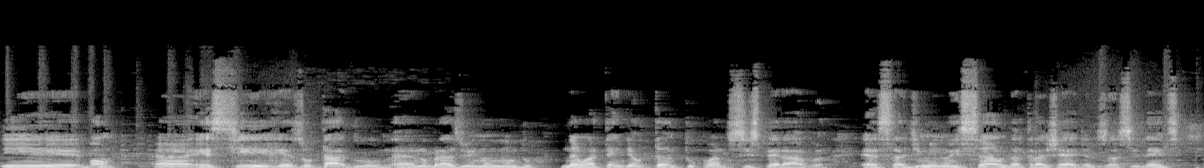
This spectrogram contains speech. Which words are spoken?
E, bom, este resultado no Brasil e no mundo não atendeu tanto quanto se esperava essa diminuição da tragédia dos acidentes.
